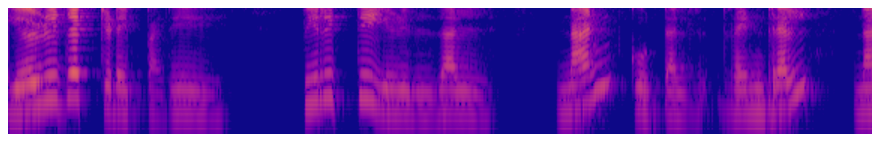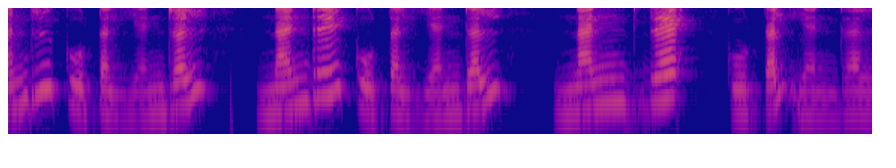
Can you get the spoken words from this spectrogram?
எழுத கிடைப்பது. பிரித்து எழுதுதல் நன் கூட்டல் ரென்றல் நன்று கூட்டல் என்றல் நன்றே கூட்டல் என்றல் நன்ற கூட்டல் என்றல்.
